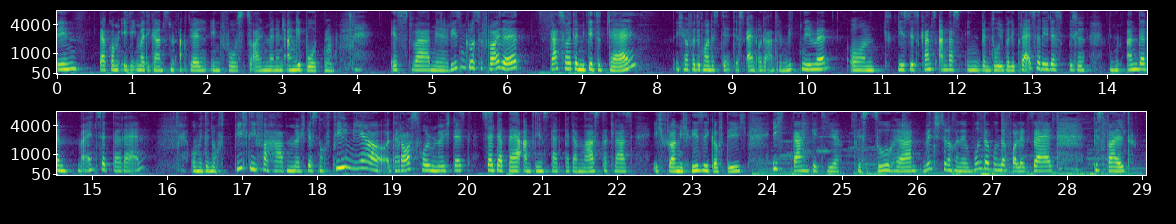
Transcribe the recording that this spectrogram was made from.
denn da kommen eh immer die ganzen aktuellen Infos zu allen meinen Angeboten. Es war mir eine riesengroße Freude, das heute mit dir zu teilen. Ich hoffe, du konntest dir das ein oder andere mitnehmen und gehst jetzt ganz anders, in, wenn du über die Preise redest, ein bisschen mit einem anderen Mindset da rein. Und wenn du noch viel tiefer haben möchtest, noch viel mehr herausholen möchtest, sei dabei am Dienstag bei der Masterclass. Ich freue mich riesig auf dich. Ich danke dir fürs Zuhören, wünsche dir noch eine wunderwundervolle Zeit. Bis bald.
